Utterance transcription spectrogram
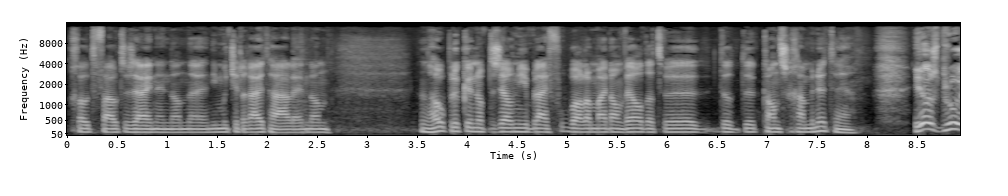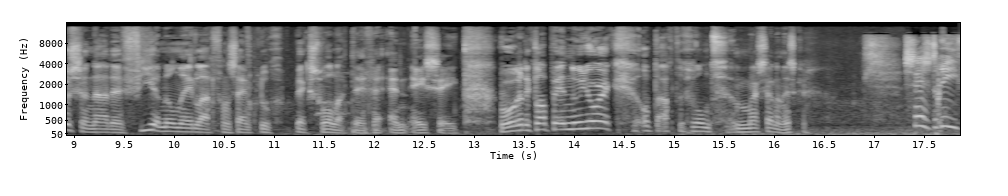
grote fouten zijn en dan, die moet je eruit halen. En dan dan hopelijk kunnen we op dezelfde manier blijven voetballen... maar dan wel dat we de, de kansen gaan benutten. Joost Broersen na de 4-0-nederlaag van zijn ploeg Pek tegen NEC. We horen de klappen in New York. Op de achtergrond Marcella Mesker. 6-3,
